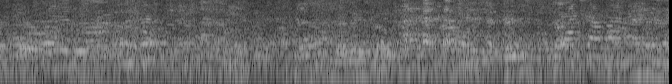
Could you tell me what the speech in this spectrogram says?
Bayramlar. Teşekkür ederim. İyi akşamlar. İyi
